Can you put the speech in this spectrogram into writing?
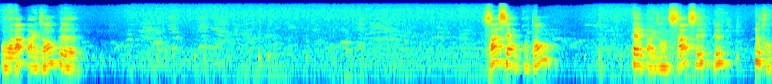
Voilà, par exemple, ça c'est un proton, et par exemple ça c'est le neutron.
